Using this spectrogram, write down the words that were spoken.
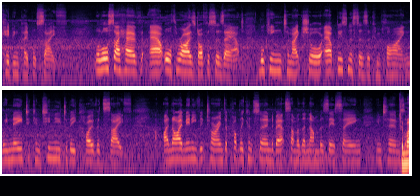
keeping people safe. We'll also have our authorised officers out looking to make sure our businesses are complying. We need to continue to be COVID safe. I know many Victorians are probably concerned about some of the numbers they're seeing in terms ကျ of မ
